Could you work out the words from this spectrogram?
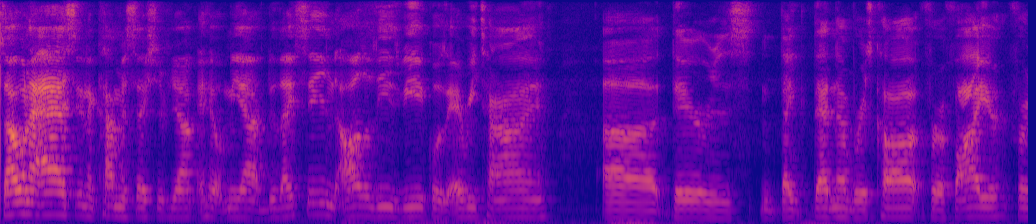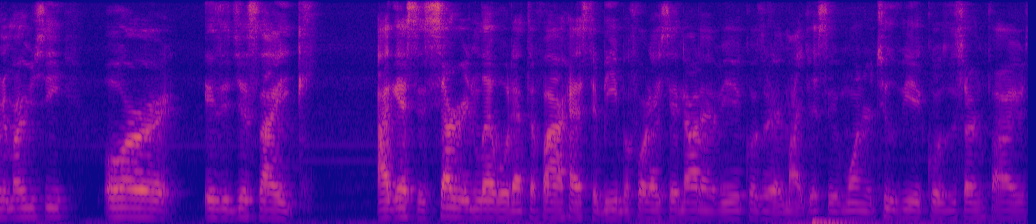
So I want to ask in the comment section if y'all can help me out. Do they send all of these vehicles every time uh, there is like that number is called for a fire for an emergency, or is it just like I guess a certain level that the fire has to be before they send all that vehicles, or they might just send one or two vehicles to certain fires,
